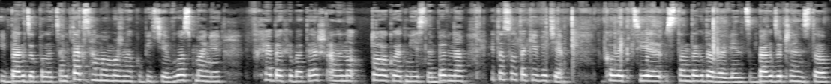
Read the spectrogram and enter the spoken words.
i bardzo polecam. Tak samo można kupić je w Rossmanie, w Hebe chyba też, ale no to akurat nie jestem pewna. I to są takie, wiecie, kolekcje standardowe, więc bardzo często,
